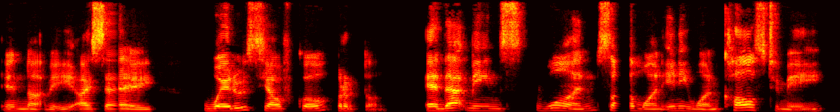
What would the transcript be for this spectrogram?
in Na'vi, I say Weru Siaufko Burton. And that means one, someone, anyone calls to me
